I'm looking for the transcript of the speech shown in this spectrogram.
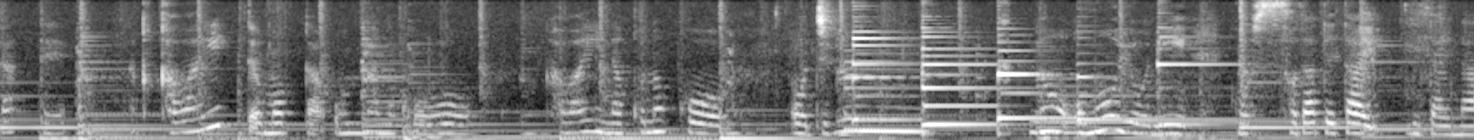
だってなんか可愛いって思った女の子を可愛いなこの子を自分の思うようにこう育てたいみたいな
